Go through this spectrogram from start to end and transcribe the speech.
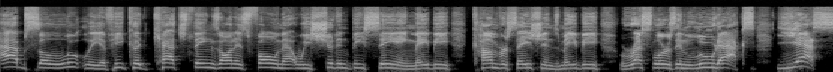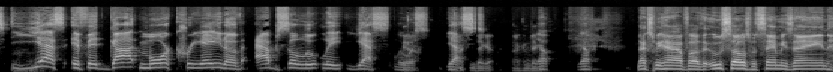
absolutely. If he could catch things on his phone that we shouldn't be seeing, maybe conversations, maybe wrestlers in lewd acts. Yes, yes. If it got more creative, absolutely yes, Lewis. Yes. I can dig it. I can dig Yep. it. Yep. Next, we have uh, the Usos with Sami Zayn.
